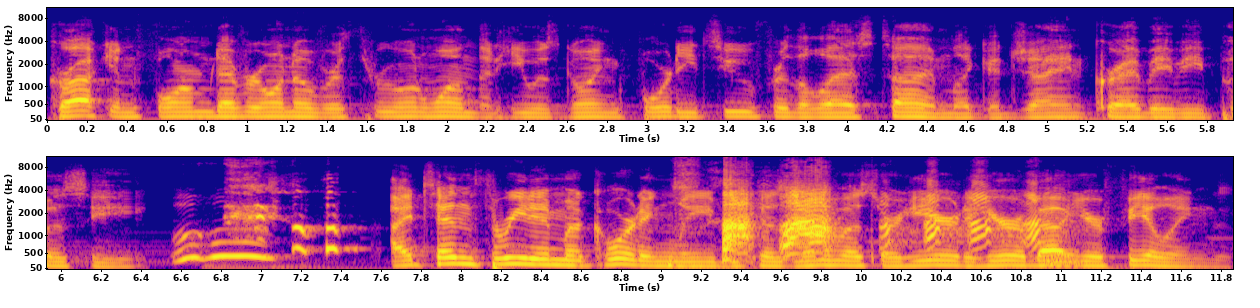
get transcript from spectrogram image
Croc informed everyone over 311 that he was going 42 for the last time like a giant crybaby pussy. I 10 3'd him accordingly because none of us are here to hear about your feelings.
